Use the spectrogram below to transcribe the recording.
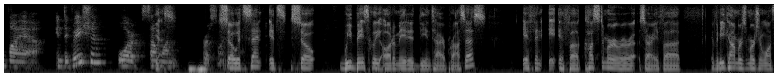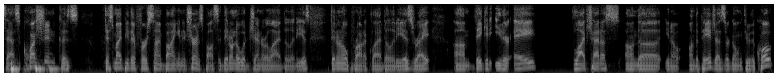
via integration or someone yes. personally? So it's sent it's so we basically automated the entire process. If an if a customer or sorry if a if an e-commerce merchant wants to ask a question because this might be their first time buying an insurance policy they don't know what general liability is they don't know product liability is right um, they could either a live chat us on the you know on the page as they're going through the quote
